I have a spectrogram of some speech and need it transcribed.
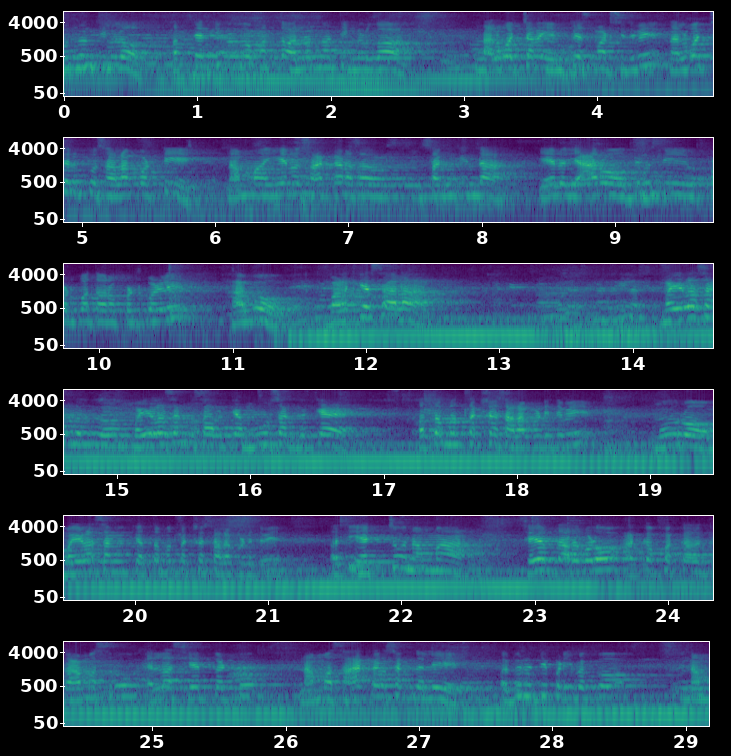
ಮುಂದಿನ ತಿಂಗಳು ಹತ್ತನೇ ತಿಂಗಳಿಗೋ ಮತ್ತು ಹನ್ನೊಂದನೇ ತಿಂಗಳಿಗೋ ನಲ್ವತ್ತು ಜನ ಎನ್ ಪಿ ಎಸ್ ಮಾಡಿಸಿದ್ವಿ. ನಲ್ವತ್ತು ಜನಕ್ಕೂ ಸಾಲ ಕೊಟ್ಟು ನಮ್ಮ ಏನು ಸಹಕಾರ ಸಂಘದಿಂದ ಏನು ಯಾರು ಅಭಿವೃದ್ಧಿ ಪಡ್ಕೋತಾರೋ ಪಡ್ಕೊಳ್ಳಿ. ಹಾಗೂ ಬಳಕೆ ಸಾಲ, ಮಹಿಳಾ ಸಂಘದ ಮಹಿಳಾ ಸಂಘ ಸಾಲಕ್ಕೆ ಮೂರು ಸಂಘಕ್ಕೆ ಹತ್ತೊಂಬತ್ತು ಲಕ್ಷ ಸಾಲ ಕೊಟ್ಟಿದ್ದೀವಿ. ಮೂರು ಮಹಿಳಾ ಸಂಘಕ್ಕೆ ಹತ್ತೊಂಬತ್ತು ಲಕ್ಷ ಸಾಲ ಕೊಟ್ಟಿದ್ವಿ ಅತಿ ಹೆಚ್ಚು ನಮ್ಮ ಸೇರ್ದಾರಗಳು ಅಕ್ಕಪಕ್ಕದ ಗ್ರಾಮಸ್ಥರು ಎಲ್ಲ ಸೇರ್ಕಟ್ಟು ನಮ್ಮ ಸಹಕಾರ ಸಂಘದಲ್ಲಿ ಅಭಿವೃದ್ಧಿ ಪಡಿಬೇಕು. ನಮ್ಮ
